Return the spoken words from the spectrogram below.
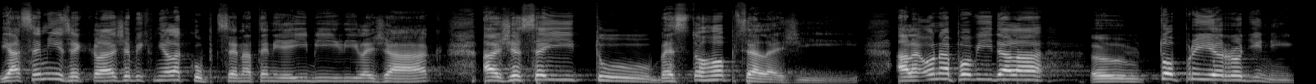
Já jsem jí řekla, že bych měla kupce na ten její bílý ležák a že se jí tu bez toho přeleží. Ale ona povídala, to prý je rodinný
